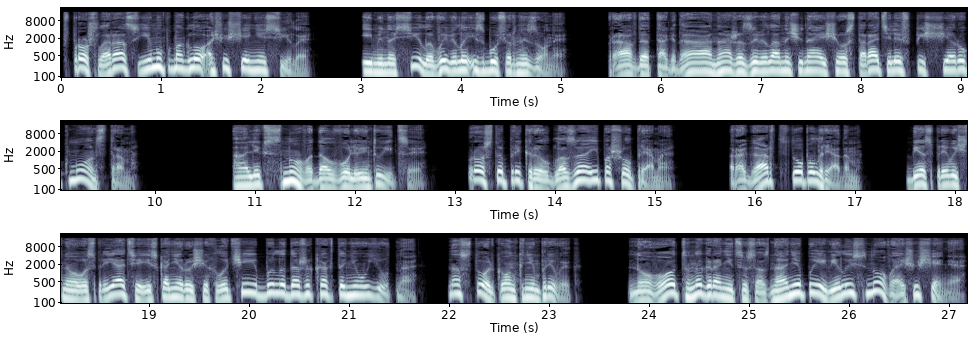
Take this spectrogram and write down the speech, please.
в прошлый раз ему помогло ощущение силы. Именно сила вывела из буферной зоны. Правда, тогда она же завела начинающего старателя в пещеру к монстрам. Алекс снова дал волю интуиции. Просто прикрыл глаза и пошел прямо. Рогард топал рядом. Без привычного восприятия и сканирующих лучей было даже как-то неуютно. Настолько он к ним привык. Но вот на границе сознания появилось новое ощущение.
